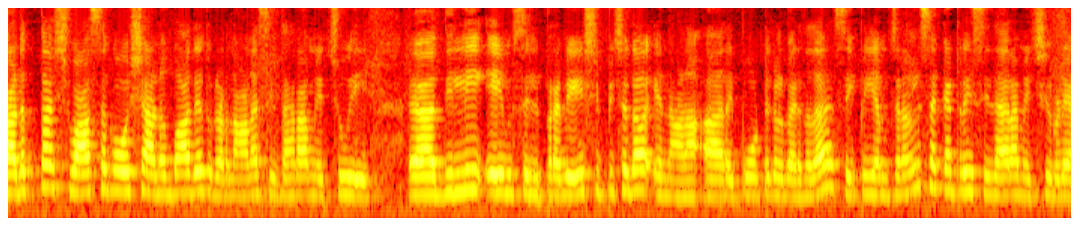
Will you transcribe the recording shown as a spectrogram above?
കടുത്ത ശ്വാസകോശ അണുബാധയെ തുടർന്നാണ് സീതാറാം യെച്ചൂരി ദില്ലി എയിംസിൽ പ്രവേശിപ്പിച്ചത് എന്നാണ് റിപ്പോർട്ടുകൾ വരുന്നത്. C P M general secretary Sitaram യെച്ചൂരിയുടെ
